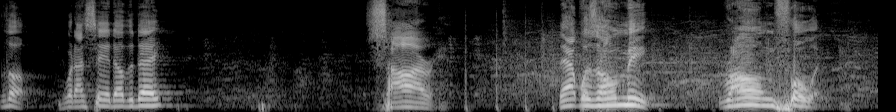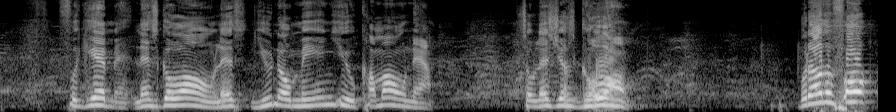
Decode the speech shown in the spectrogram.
look, what I said the other day? Sorry. That was on me. Wrong for it. Forgive me. Let's go on. Let's you know me and you. Come on now. So let's just go on. But other folk,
